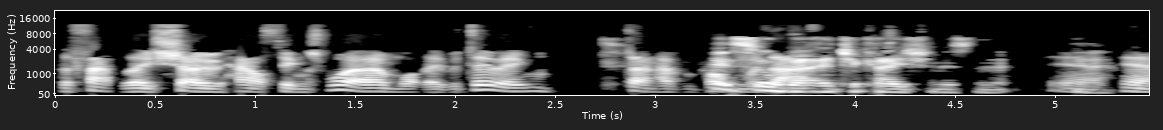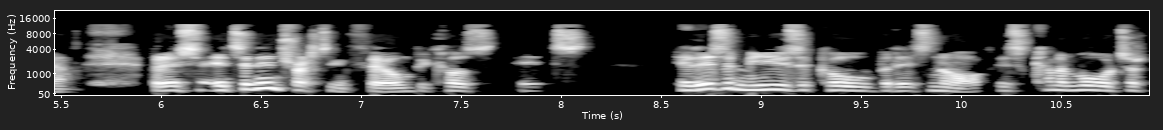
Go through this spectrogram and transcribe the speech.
the fact that they show how things were and what they were doing, don't have a problem it's with all that. about education, isn't it? Yeah, yeah. But it's it's an interesting film because it's it is a musical, but it's not. It's kind of more just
